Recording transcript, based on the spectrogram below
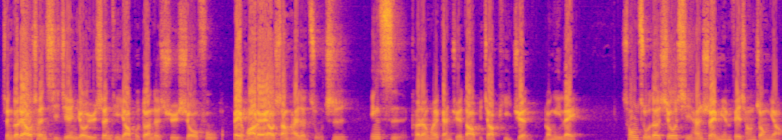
整个疗程期间，由于身体要不断的去修复被化疗药伤害的组织，因此可能会感觉到比较疲倦、容易累。充足的休息和睡眠非常重要。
